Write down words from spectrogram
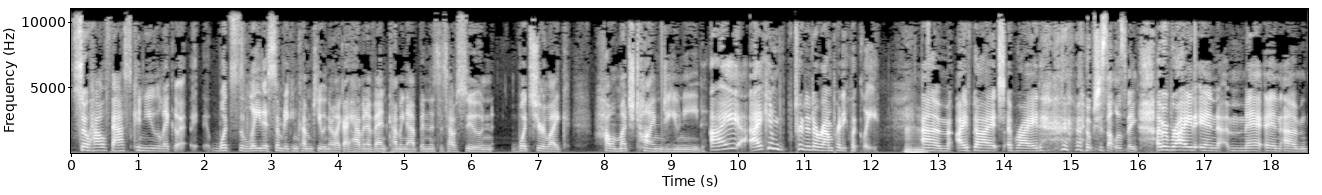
So how fast can you like? uh, What's the latest somebody can come to you and they're like, I have an event coming up and this is how soon? What's your like? How much time do you need? I I can turn it around pretty quickly. Um, I've got a bride. I hope she's not listening. I have a bride in May, in um,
